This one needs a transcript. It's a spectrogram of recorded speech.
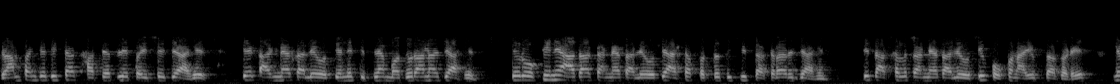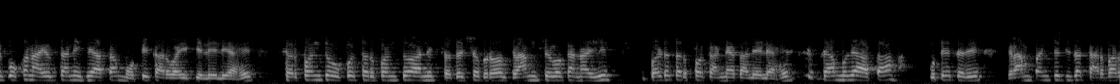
ग्रामपंचायतीच्या खात्यातले पैसे जे आहेत ते काढण्यात आले होते आणि तिथल्या मजुरांना जे आहेत ते रोखीने अदा करण्यात आले होते. अशा पद्धतीची तक्रार जी आहे ती दाखल करण्यात आली होती कोकण आयुक्ताकडे. आणि कोकण आयुक्तांनी ही आता मोठी कारवाई केलेली आहे. सरपंच उपसरपंच आणि सदस्य बरोबर ग्रामसेवकांनाही बडतर्फ काढण्यात आलेले आहे. त्यामुळे आता कुठेतरी ग्रामपंचायतीचा कारभार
